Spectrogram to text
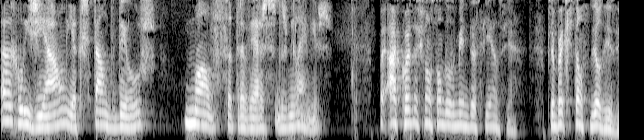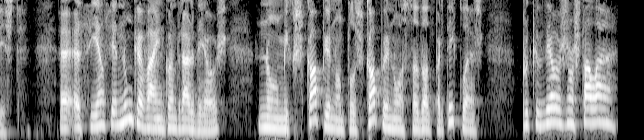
a religião e a questão de Deus move-se através dos milénios? Bem, há coisas que não são do domínio da ciência. Por exemplo, a questão se Deus existe. A, a ciência nunca vai encontrar Deus num microscópio, num telescópio, num oscilador de partículas, porque Deus não está lá.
